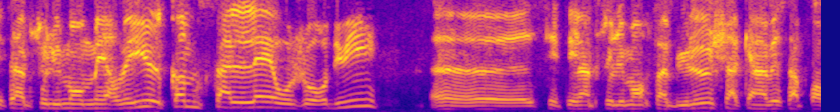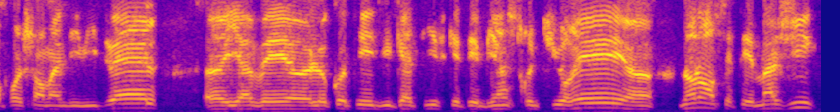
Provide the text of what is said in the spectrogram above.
C'était absolument merveilleux, comme ça l'est aujourd'hui. Euh, c'était absolument fabuleux. Chacun avait sa propre chambre individuelle. Euh, Il y avait euh, le côté éducatif qui était bien structuré. Non, non, c'était magique.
